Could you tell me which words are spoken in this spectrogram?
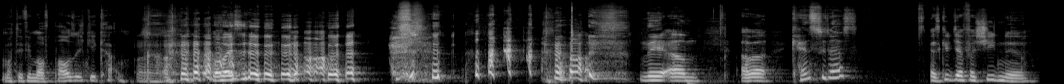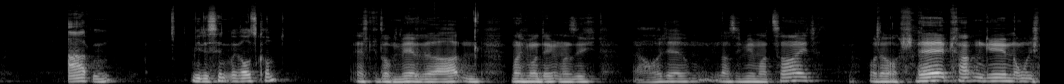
Mach den Film auf Pause, ich gehe kacken. weißt du? nee, ähm, aber kennst du das? Es gibt ja verschiedene Arten, wie das hinten rauskommt. Es gibt auch mehrere Arten. Manchmal denkt man sich, ja, heute lasse ich mir mal Zeit. Oder auch schnell kacken gehen, oh, ich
